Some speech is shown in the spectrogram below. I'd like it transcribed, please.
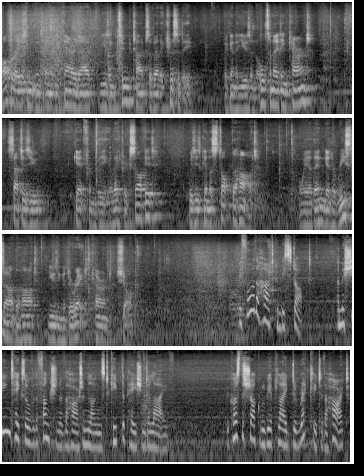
operation is going to be carried out using two types of electricity. We're going to use an alternating current, such as you get from the electric socket, which is going to stop the heart. We are then going to restart the heart using a direct current shock. Before the heart can be stopped, a machine takes over the function of the heart and lungs to keep the patient alive. Because the shock will be applied directly to the heart,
